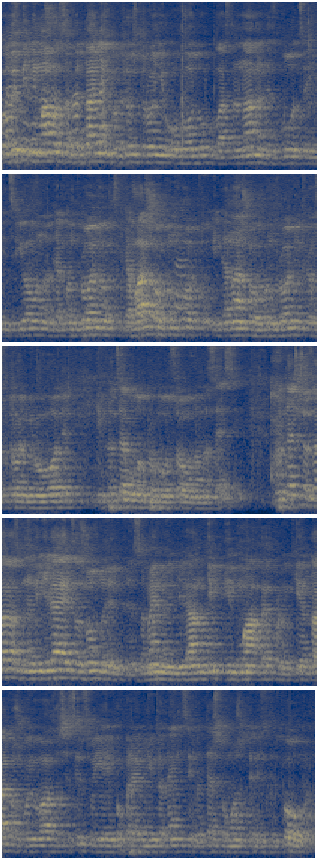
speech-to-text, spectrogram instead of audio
Коли піднімалося питання про трьохсторонню угоду, власне, нами десь було це ініційовано для контролю, для вашого комфорту і для нашого контролю трьохсторонньої угоди, і про це було проголосовано на сесії. Про те, що зараз не виділяється жодної земельної ділянки під мафи, про які я також воював за часів своєї попередньої каденції, ви теж то можете відслідковувати.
